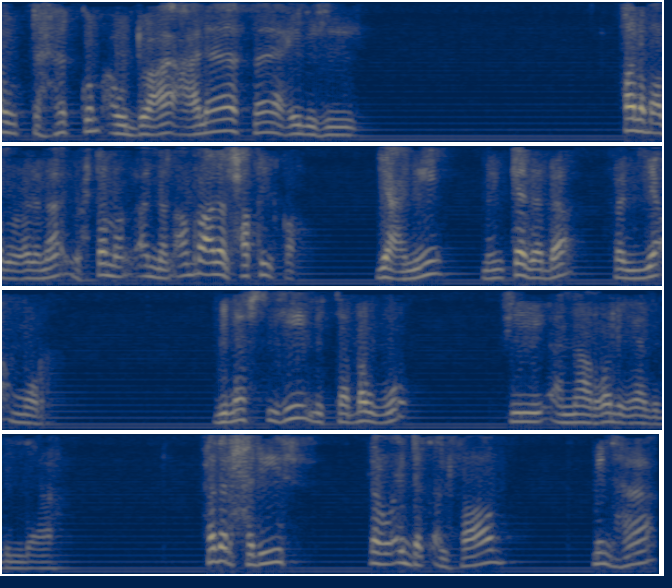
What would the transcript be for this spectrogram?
أو التهكم أو الدعاء على فاعله. قال بعض العلماء يحتمل أن الأمر على الحقيقة يعني من كذب فليأمر بنفسه للتبوء في النار والعياذ بالله. هذا الحديث له عدة ألفاظ منها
